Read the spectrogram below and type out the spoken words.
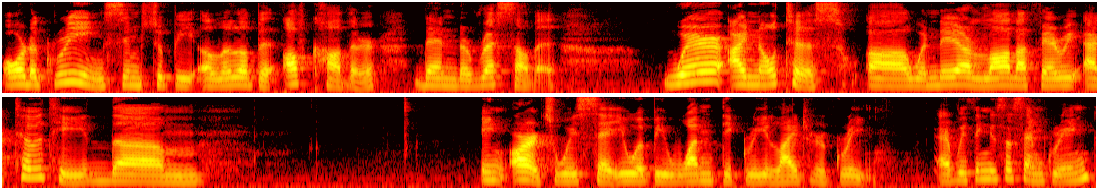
or the green seems to be a little bit off color than the rest of it where I notice uh, when there are a lot of fairy activity, the um, in art we say it would be one degree lighter green. Everything is the same green,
